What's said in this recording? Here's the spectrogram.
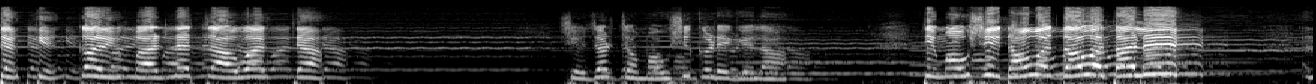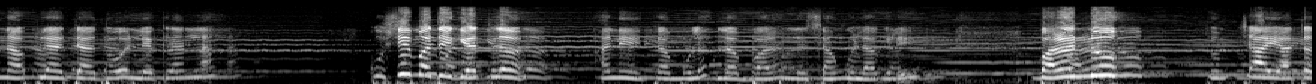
त्या केंकाळी मारण्याचा आवाज त्या शेजारच्या मावशीकडे गेला. ती मावशी धावत धावत आली. आणि आपल्या त्या दोन लेकरांना कुशीमध्ये घेतलं. आणि त्या मुलाला बाळांना सांगू लागले बाळांनो तुमच्या आई आता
